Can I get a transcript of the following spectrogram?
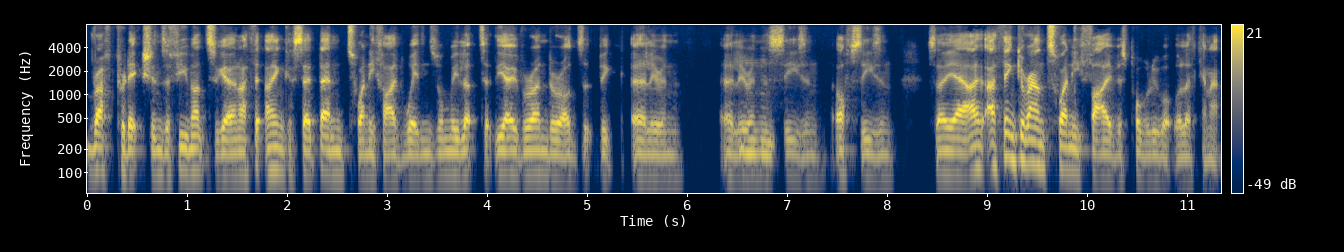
rough predictions a few months ago, and I, th- I think I said then twenty five wins when we looked at the over under odds at big earlier in earlier in the season, off season. So yeah, I, I think around twenty five is probably what we're looking at.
